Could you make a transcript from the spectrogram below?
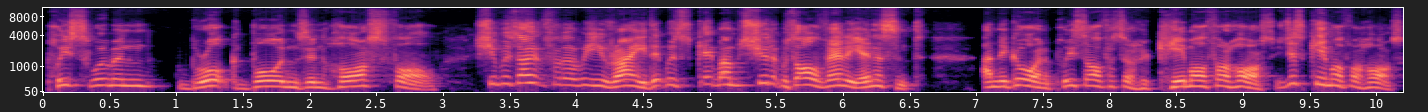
policewoman broke bones in Horsefall. She was out for a wee ride. It was, I'm sure it was all very innocent. And they go on a police officer who came off her horse. He just came off her horse.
